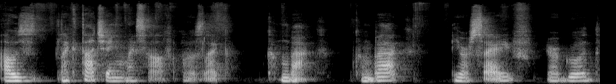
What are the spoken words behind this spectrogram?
I was like touching myself. I was like, come back, come back, you're safe, you're good.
